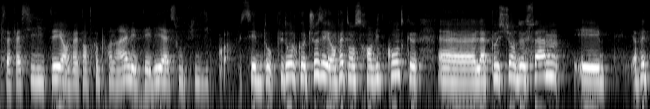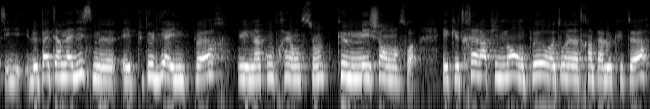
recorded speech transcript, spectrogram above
sa facilité en fait entrepreneuriale était liée à son physique, quoi. C'est plus drôle qu'autre chose. Et en fait, on se rend vite compte que euh, la posture de femme est en fait, le paternalisme est plutôt lié à une peur et une incompréhension que méchant en soi. Et que très rapidement, on peut retourner notre interlocuteur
